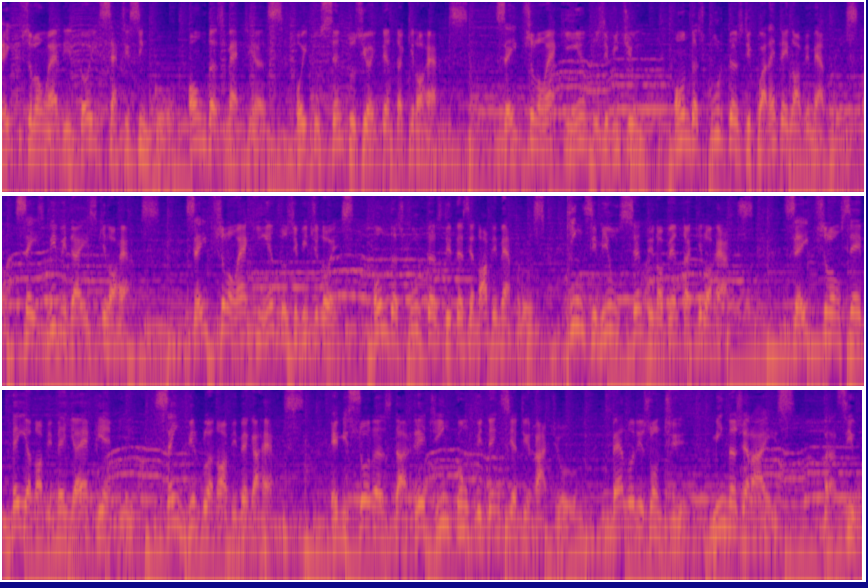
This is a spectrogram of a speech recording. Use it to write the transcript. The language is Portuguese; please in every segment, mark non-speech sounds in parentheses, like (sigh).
ZYL 275, ondas médias, 880 kHz. ZYE 521, ondas curtas de 49 metros, 6.010 kHz. ZYE 522, ondas curtas de 19 metros, 15.190 kHz. ZYC 696 FM, 100,9 MHz. Emissoras da Rede Inconfidência de Rádio. Belo Horizonte, Minas Gerais, Brasil.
